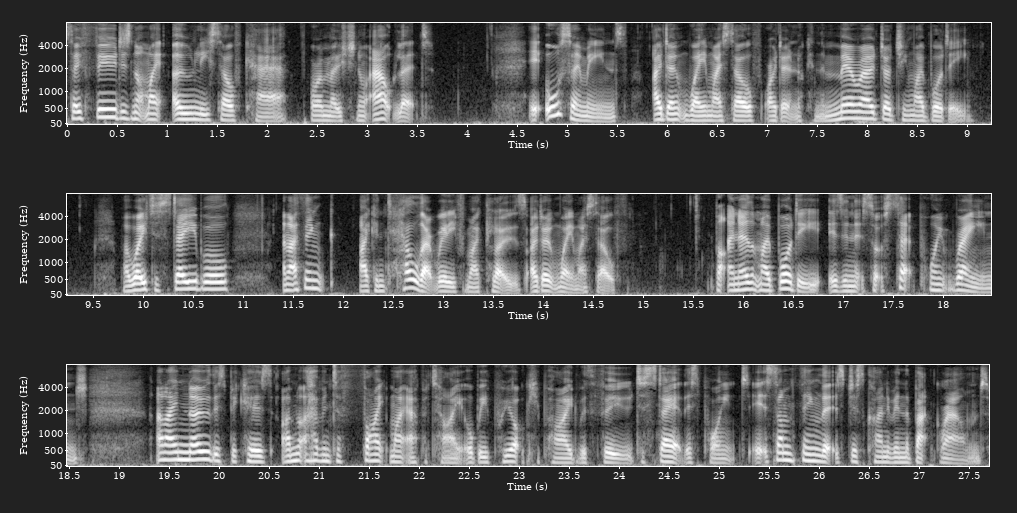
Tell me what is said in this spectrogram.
So, food is not my only self care or emotional outlet. It also means I don't weigh myself or I don't look in the mirror judging my body. My weight is stable, and I think I can tell that really from my clothes. I don't weigh myself. But I know that my body is in its sort of set point range and I know this because I'm not having to fight my appetite or be preoccupied with food to stay at this point. It's something that is just kind of in the background.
